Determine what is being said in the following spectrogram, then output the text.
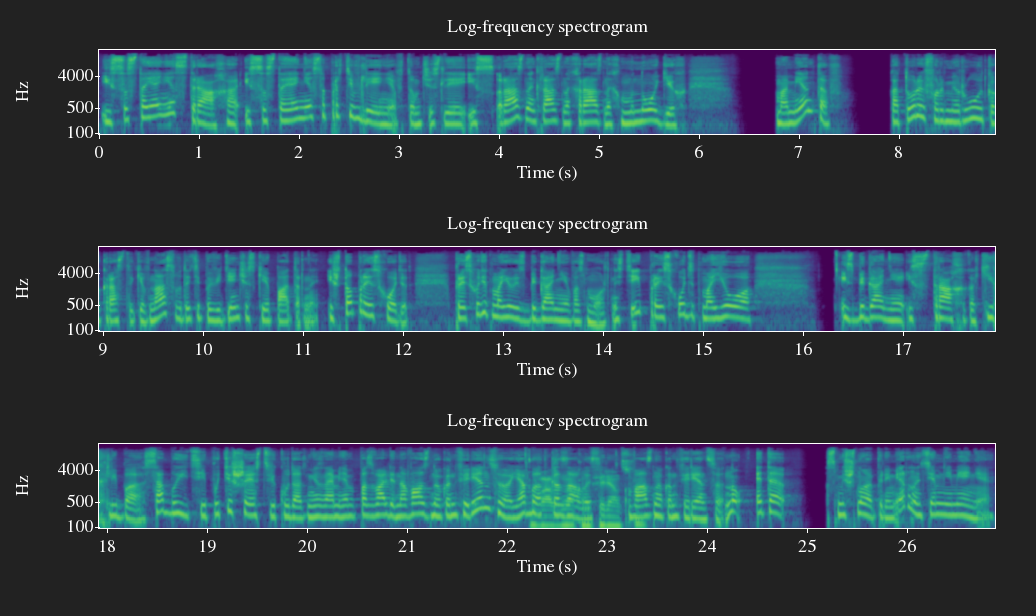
Из состояния страха, из состояния сопротивления в том числе, из разных-разных-разных многих моментов которые формируют как раз-таки в нас вот эти поведенческие паттерны. И что происходит? Происходит мое избегание возможностей, происходит мое избегание из страха каких-либо событий, путешествий куда-то. Не знаю, меня бы позвали на вазную конференцию, а я бы Вазную отказалась. Конференцию. Вазную конференцию. Ну, это смешное пример, но тем не менее.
